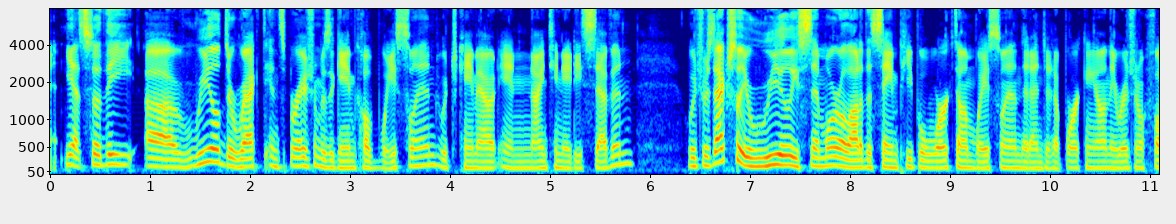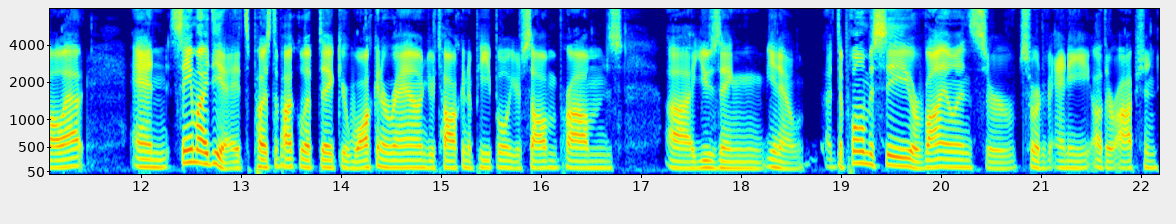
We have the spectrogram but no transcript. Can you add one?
it? Yeah, so the uh, real direct inspiration was a game called Wasteland, which came out in 1987, which was actually really similar. A lot of the same people worked on Wasteland that ended up working on the original Fallout. And same idea. It's post apocalyptic. You're walking around, you're talking to people, you're solving problems uh, using, you know, uh, diplomacy or violence or sort of any other option.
